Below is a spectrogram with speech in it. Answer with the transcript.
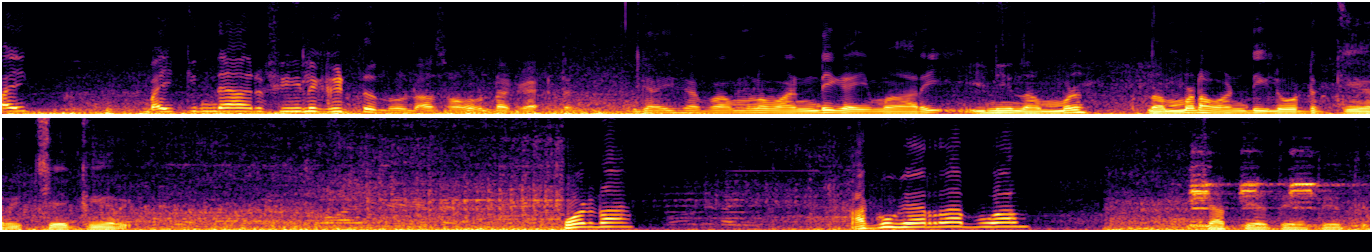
ബൈക്ക് ബൈക്കിന്റെ ആ ഒരു ഫീൽ കിട്ടുന്നുണ്ട് ആ സൗണ്ടൊക്കെ ആയിട്ട്. ഗൈസ് അപ്പോൾ നമ്മൾ വണ്ടി കൈമാറി. ഇനി നമ്മൾ നമ്മുടെ വണ്ടിയിലോട്ട് കയറി ചേ കയറി പോടാ അക്കു കയറാ പോവാം. കത്തി കത്തി കത്തി കത്തി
